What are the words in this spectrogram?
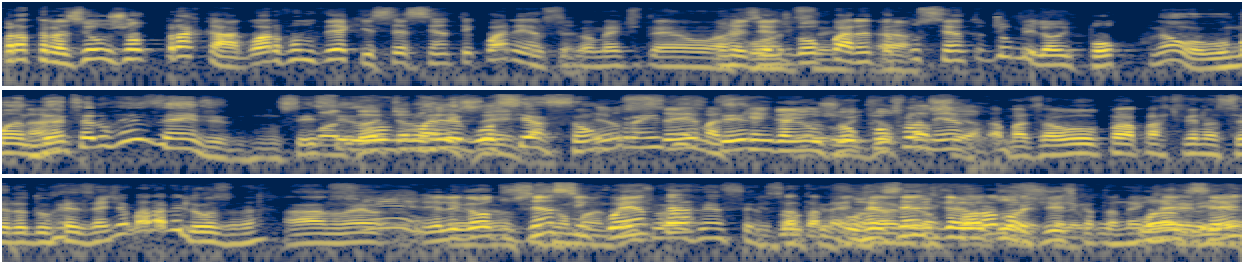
para trazer o jogo para cá. Agora vamos ver aqui, 60 e 40. Possivelmente tem um O Resende ganhou sim. 40% de um milhão e pouco. Não, o mandante era o Resende. Não sei se houve uma negociação Eu para sei, inverter. mas quem ganhou o jogo foi o tá Flamengo. Ah, mas a, a parte financeira do Resende é maravilhoso, né? Ah, não é? Sim, ele é, ganhou não sei se é o 250, Exatamente. O É, ganhou fora a du- logística também. O né?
